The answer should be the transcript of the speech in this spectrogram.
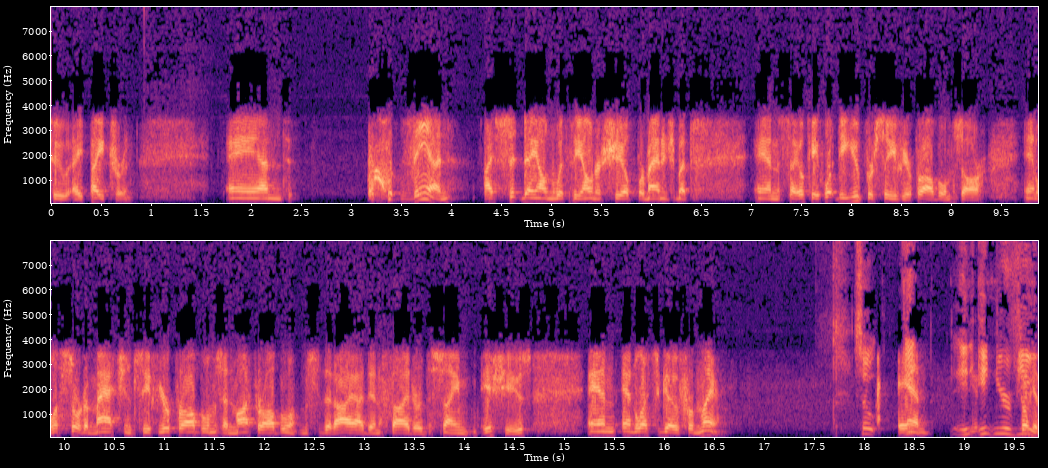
to a patron, and then I sit down with the ownership or management and say, okay, what do you perceive your problems are? And let's sort of match and see if your problems and my problems that I identified are the same issues, and and let's go from there. So, and in, in your view,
